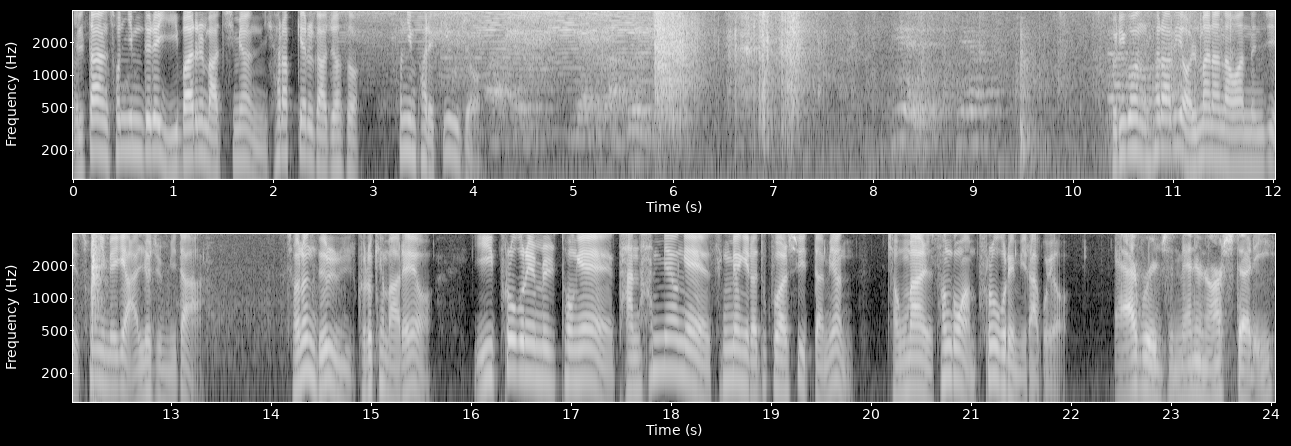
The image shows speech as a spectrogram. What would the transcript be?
일단 손님들의 이발을 마치면 혈압계를 가져와서 손님 팔에 끼우죠. 그리곤 혈압이 얼마나 나왔는지 손님에게 알려줍니다. 저는 늘 그렇게 말해요. 이 프로그램을 통해 단 한 명의 생명이라도 구할 수 있다면 정말 성공한 프로그램이라고요. Average, the men in our study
